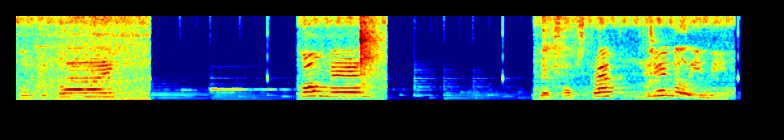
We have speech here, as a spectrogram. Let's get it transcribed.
untuk like, komen, dan subscribe channel ini.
